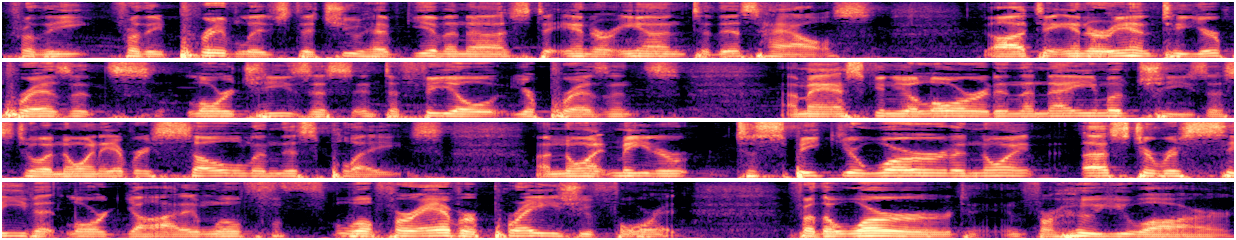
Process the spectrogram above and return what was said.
for the for the privilege that you have given us to enter into this house. God, to enter into your presence, Lord Jesus, and to feel your presence. I'm asking you, Lord, in the name of Jesus, to anoint every soul in this place. Anoint me to, to speak your word. Anoint us to receive it, Lord God, and we'll, we'll forever praise you for it, for the word and for who you are.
